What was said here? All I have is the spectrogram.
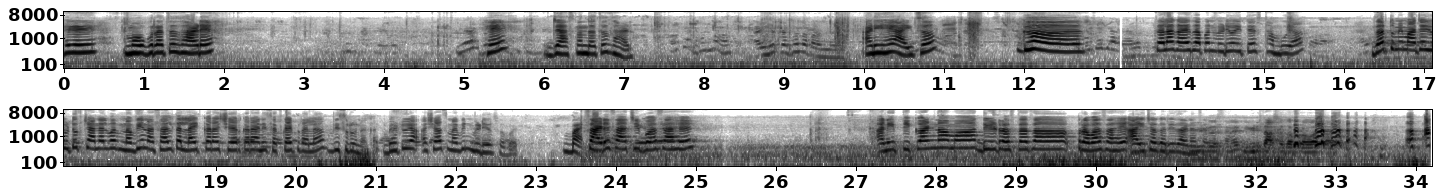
हे मोगऱ्याचं झाड आहे. हे जास्वंदाचं झाड. आणि हे आईचं घर. चला गायज आपण व्हिडिओ इथेच थांबूया. जर तुम्ही माझ्या यूट्यूब चॅनलवर नवीन असाल तर लाईक करा शेअर करा आणि सबस्क्राईब करायला विसरू नका. भेटूया अशाच नवीन व्हिडिओसोबत बाय साडेसहाची बस आहे. आणि तिकडनं मग दीड रस्त्याचा प्रवास आहे आईच्या घरी जाण्यासाठी. दीड तासाचा प्रवास आहे.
